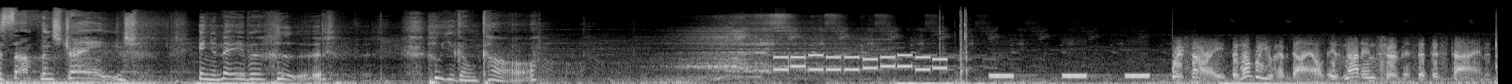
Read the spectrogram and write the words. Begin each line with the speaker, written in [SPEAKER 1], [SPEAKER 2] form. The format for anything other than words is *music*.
[SPEAKER 1] There's something strange in your neighborhood. Who you gonna call?
[SPEAKER 2] We're sorry, the number you have dialed is not in service at this time.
